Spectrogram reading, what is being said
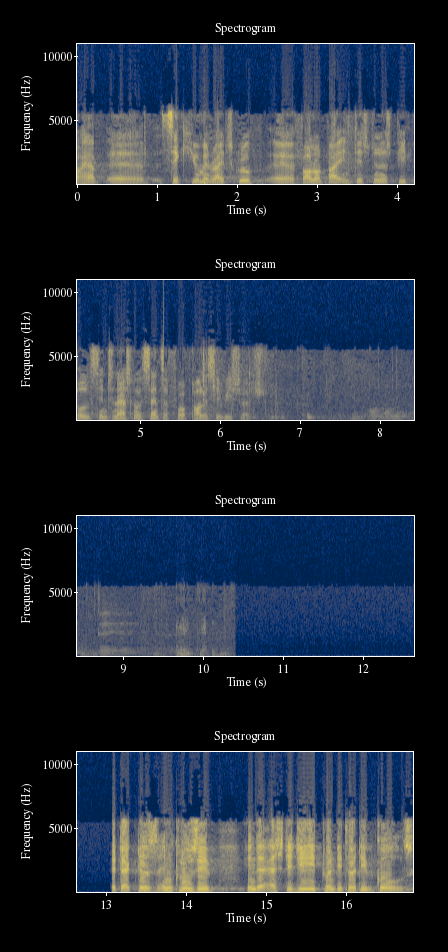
I have uh, Sikh Human Rights Group, uh, followed by Indigenous Peoples International Center for Policy Research. detect is inclusive in the SDG 2030 goals.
